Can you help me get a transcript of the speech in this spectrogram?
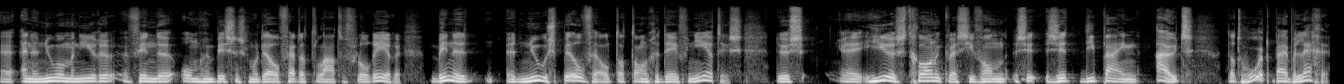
en een nieuwe manieren vinden om hun businessmodel verder te laten floreren. Binnen het nieuwe speelveld dat dan gedefinieerd is. Dus uh, hier is het gewoon een kwestie van zit, zit die pijn uit? Dat hoort bij beleggen.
